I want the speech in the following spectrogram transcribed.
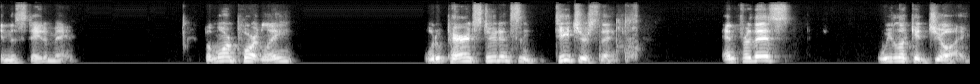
in the state of Maine. But more importantly, what do parents, students, and teachers think? And for this, we look at joy.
